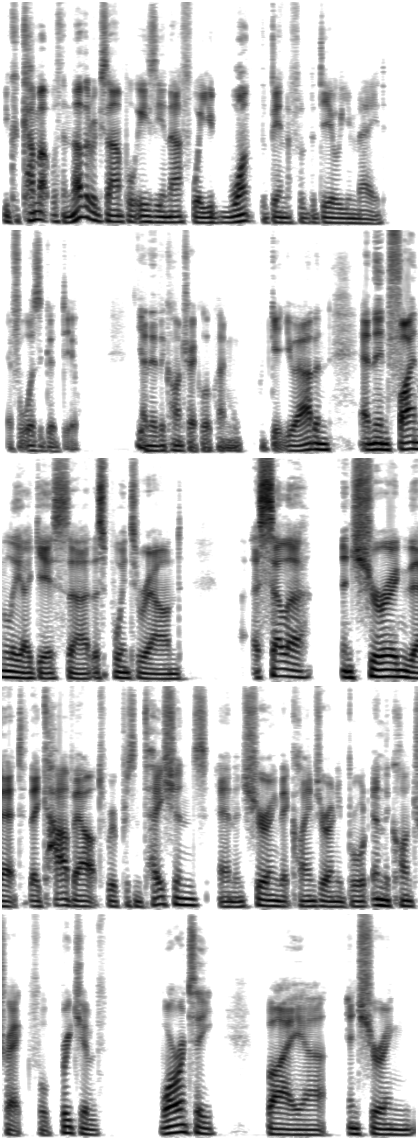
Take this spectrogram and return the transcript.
you could come up with another example easy enough where you'd want the benefit of the deal you made if it was a good deal. And then the contract law claim would get you out. And and then finally, I guess uh, this point around a seller ensuring that they carve out representations and ensuring that claims are only brought in the contract for breach of warranty by uh, ensuring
